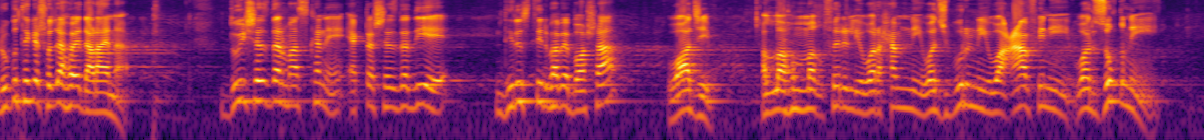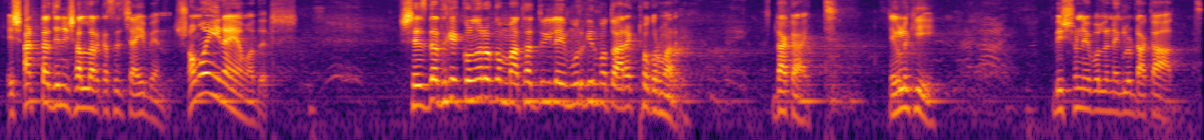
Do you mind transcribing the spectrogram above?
রুকু থেকে সোজা হয়ে দাঁড়ায় না। দুই সেজদার মাঝখানে একটা সেজদা দিয়ে ধীরস্থিরভাবে বসা ওয়াজিব। আল্লাহুম্মা গফিরলি ওয়ারহামনি, ওয়াজবুরনি ওয়া আফিনি ওয়ারজুকনি এই সাতটা জিনিস আল্লাহর কাছে চাইবেন। সময়ই নাই আমাদের। সেজদা থেকে কোনো রকম মাথা তুইলাই মুরগির মতো আরেক ঠোকর মারে। ডাকাত। এগুলো কি? বিষ্ণু বললেন, এগুলো ডাকাত।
